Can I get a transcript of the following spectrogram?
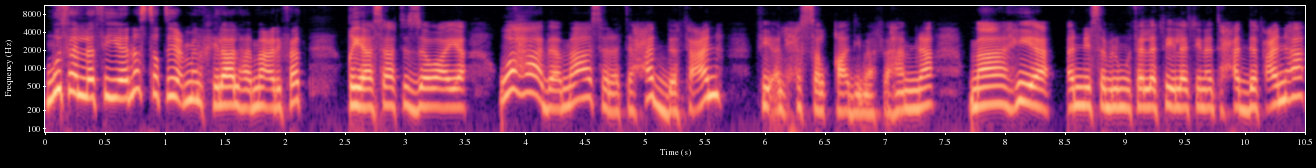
مثلثية نستطيع من خلالها معرفة قياسات الزوايا وهذا ما سنتحدث عنه في الحصة القادمة. فهمنا ما هي النسب المثلثية التي نتحدث عنها؟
